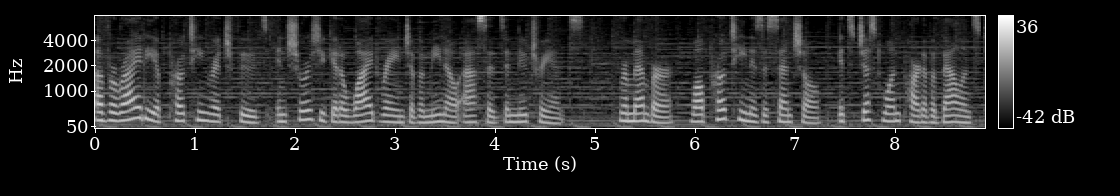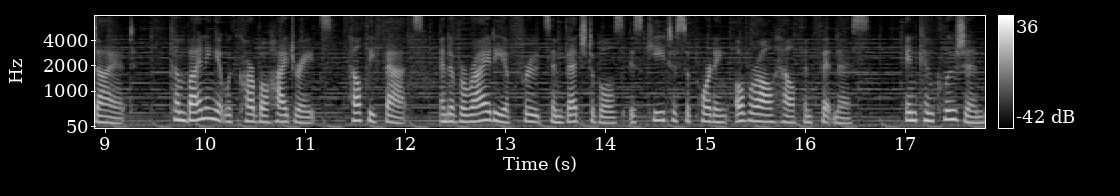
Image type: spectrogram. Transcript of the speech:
A variety of protein-rich foods ensures you get a wide range of amino acids and nutrients. Remember, while protein is essential, it's just one part of a balanced diet. Combining it with carbohydrates, healthy fats, and a variety of fruits and vegetables is key to supporting overall health and fitness. In conclusion,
